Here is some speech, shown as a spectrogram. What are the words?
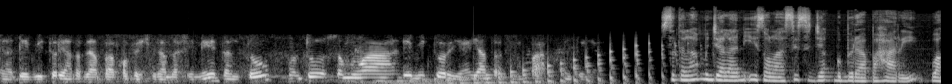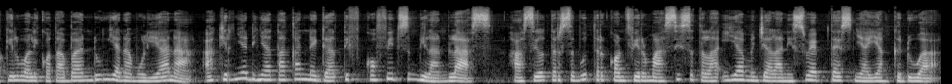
eh, debitur yang terdampak COVID-19 ini tentu untuk semua debitur ya yang terdampak tentunya. Setelah menjalani isolasi sejak beberapa hari, Wakil Wali Kota Bandung Yana Mulyana akhirnya dinyatakan negatif COVID-19. Hasil tersebut terkonfirmasi setelah ia menjalani swab testnya yang kedua.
